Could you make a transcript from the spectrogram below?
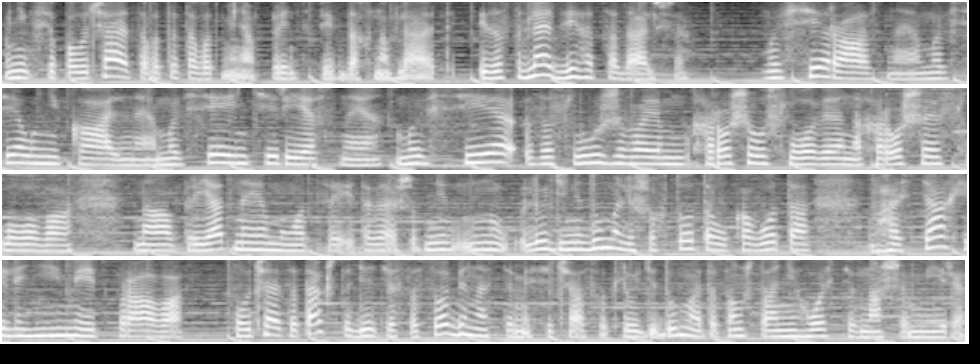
у них все получается, вот это вот меня, в принципе, вдохновляет. И заставляет двигаться дальше. Мы все разные, мы все уникальные, мы все интересные, мы все заслуживаем хорошие условия, на хорошее слово, на приятные эмоции и так далее, чтобы не, ну, люди не думали, что кто-то у кого-то в гостях или не имеет права. Получается так, что дети с особенностями сейчас вот люди думают о том, что они гости в нашем мире.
